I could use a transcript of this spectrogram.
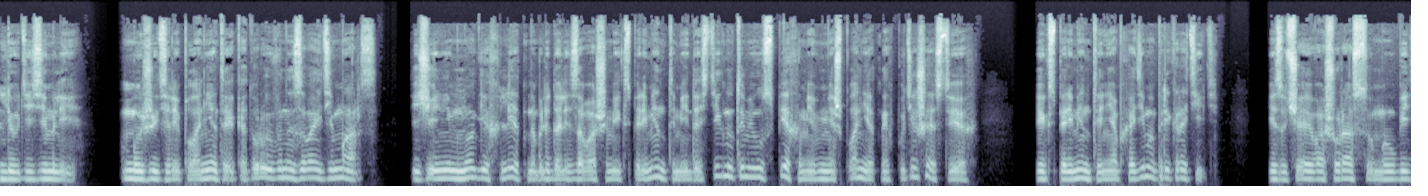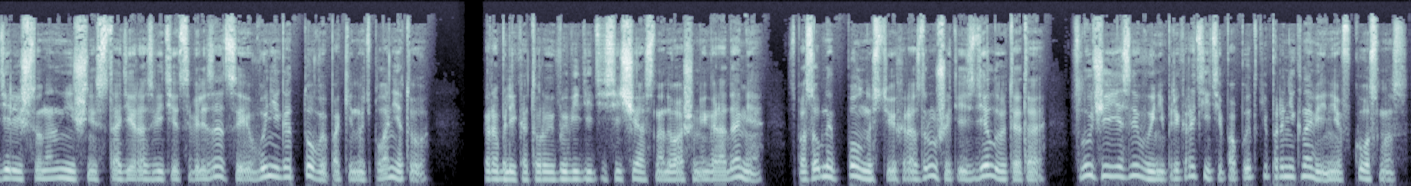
Люди Земли. Мы жители планеты, которую вы называете Марс. В течение многих лет наблюдали за вашими экспериментами и достигнутыми успехами в межпланетных путешествиях. Эксперименты необходимо прекратить. Изучая вашу расу, мы убедились, что на нынешней стадии развития цивилизации вы не готовы покинуть планету. Корабли, которые вы видите сейчас над вашими городами, способны полностью их разрушить и сделают это в случае, если вы не прекратите попытки проникновения в космос.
